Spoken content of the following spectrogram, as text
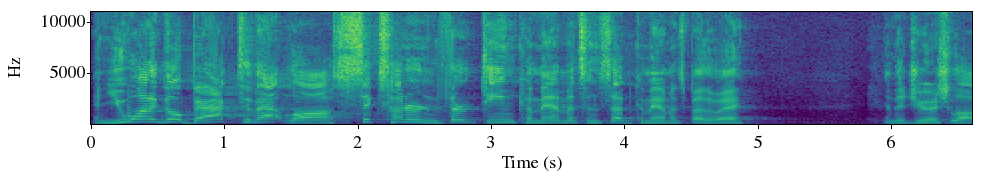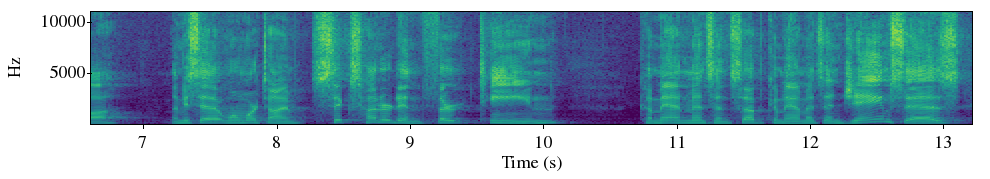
and you want to go back to that law, 613 commandments and subcommandments, by the way, in the Jewish law. Let me say that one more time 613 commandments and subcommandments. And James says,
